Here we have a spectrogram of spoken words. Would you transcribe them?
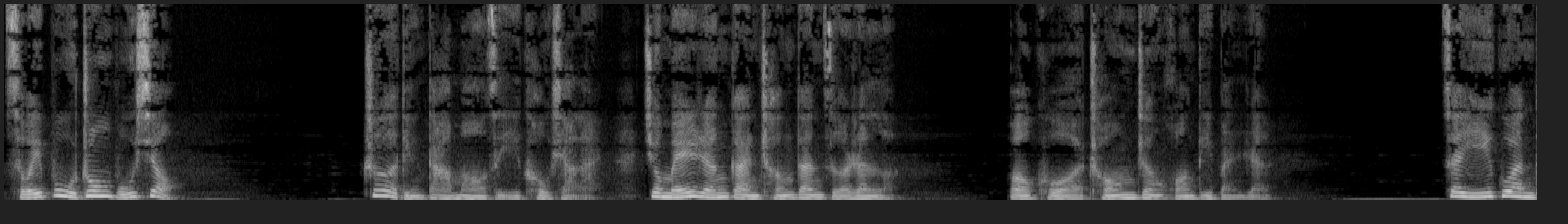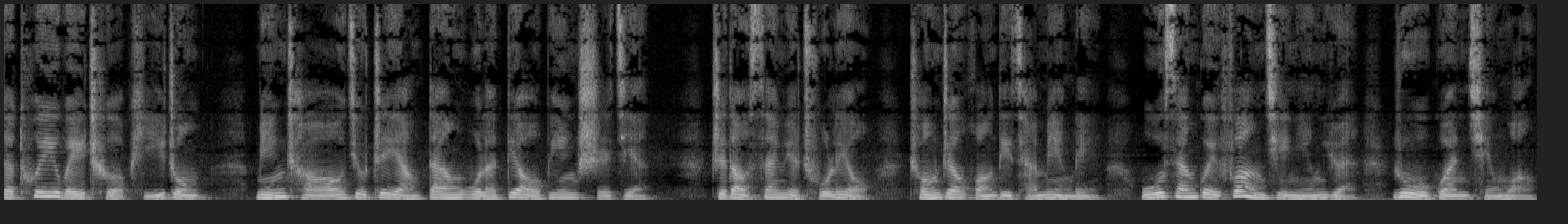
此为不忠不孝。这顶大帽子一扣下来，就没人敢承担责任了，包括崇祯皇帝本人。在一贯的推诿扯皮中，明朝就这样耽误了调兵时间，直到三月初六，崇祯皇帝才命令吴三桂放弃宁远，入关勤王。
